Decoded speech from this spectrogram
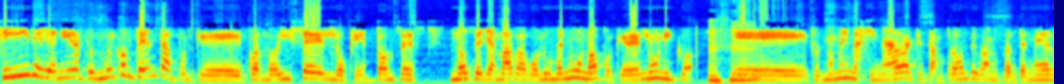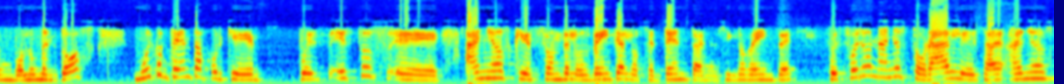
Sí, Deyanira, pues muy contenta porque cuando hice lo que entonces no se llamaba volumen 1, porque era el único, eh, pues no me imaginaba que tan pronto íbamos a tener un volumen 2. Muy contenta porque pues estos eh, años que son de los 20 a los 70 en el siglo XX, pues fueron años torales, años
